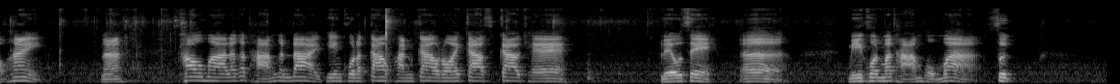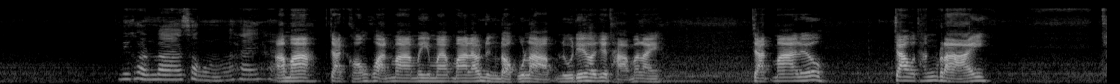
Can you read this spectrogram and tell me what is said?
บอกให้นะเข้ามาแล้วก็ถามกันได้ เพียงคนละ 9,999 แชร์ เร็วเซเออ มีคนมาถามผมว่าศึกมีคนมาส่งให้ค่ะเอามาจัดของขวัญมามีมามาแล้วหนึ่งดอกกุหลาบดูดิเขาจะถามอะไร จัดมาเร็ว เจ้าทั้งหลาย แช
